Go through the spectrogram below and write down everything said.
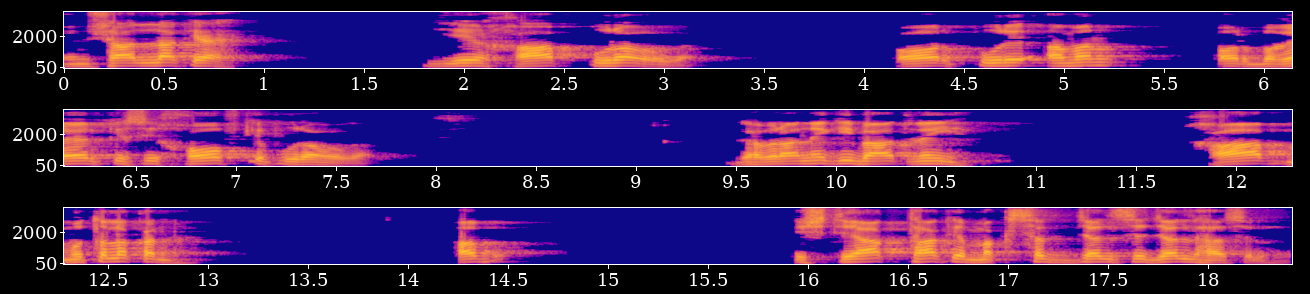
ان شاء اللہ کیا ہے، یہ خواب پورا ہوگا۔ اور پورے امن اور بغیر کسی خوف کے پورا ہوگا۔ گھبرانے کی بات نہیں ہے۔ خواب مطلقاً اب اشتیاق تھا کہ مقصد جلد سے جلد حاصل ہو۔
